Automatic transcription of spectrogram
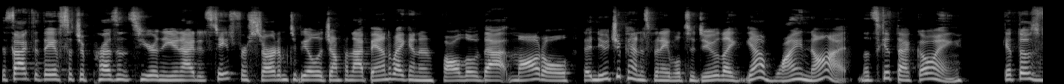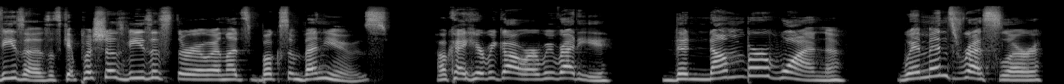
the fact that they have such a presence here in the United States for stardom to be able to jump on that bandwagon and follow that model that New Japan has been able to do, like, yeah, why not? Let's get that going. Get those visas. Let's get push those visas through and let's book some venues. Okay, here we go. Are we ready? The number one women's wrestler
